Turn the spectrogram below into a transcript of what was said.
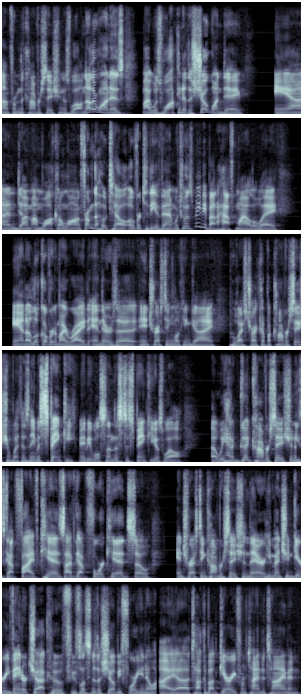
um, from the conversation as well. Another one is I was walking to the show one day and um, I'm walking along from the hotel over to the event, which was maybe about a half mile away. And I look over to my right, and there's an interesting looking guy who I strike up a conversation with. His name is Spanky. Maybe we'll send this to Spanky as well. Uh, we had a good conversation. He's got five kids. I've got four kids. So interesting conversation there. He mentioned Gary Vaynerchuk, who, if you've listened to the show before, you know I uh, talk about Gary from time to time. And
